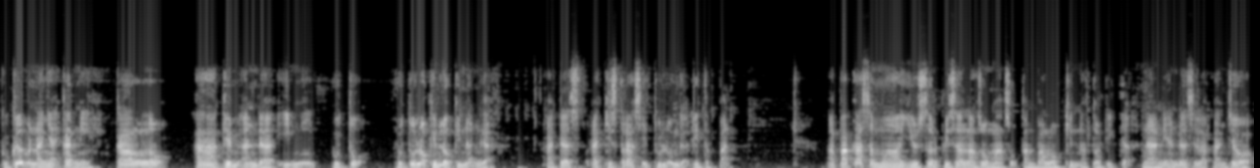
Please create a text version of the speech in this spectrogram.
Google menanyakan nih kalau uh, game Anda ini butuh butuh login loginan nggak? Ada registrasi dulu nggak di depan? Apakah semua user bisa langsung masuk tanpa login atau tidak? Nah, ini Anda silakan jawab.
